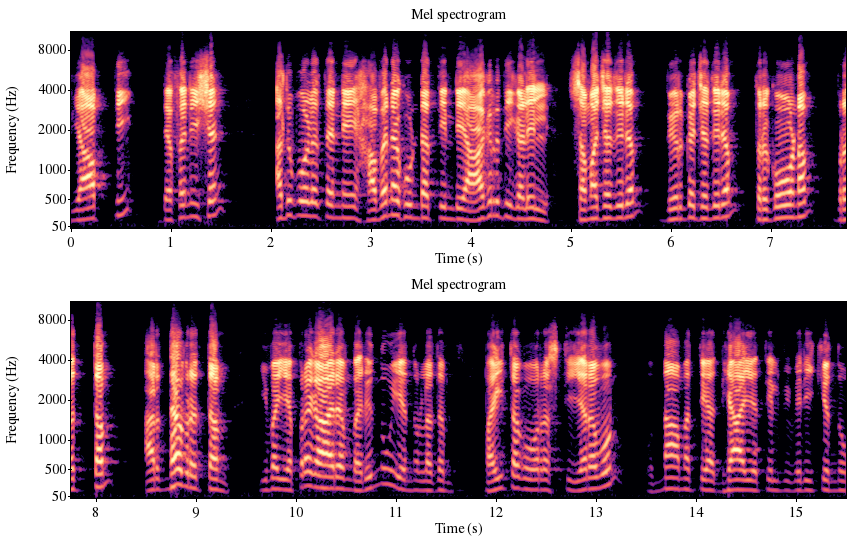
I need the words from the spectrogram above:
വ്യാപ്തി ഡെഫനിഷൻ അതുപോലെ തന്നെ ഹവനകുണ്ടത്തിന്റെ ആകൃതികളിൽ സമചതുരം ദീർഘചതുരം ത്രികോണം വൃത്തം അർദ്ധവൃത്തം ഇവ എപ്രകാരം വരുന്നു എന്നുള്ളതും പൈത്തകോറസ് തിയറവും ഒന്നാമത്തെ അധ്യായത്തിൽ വിവരിക്കുന്നു.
